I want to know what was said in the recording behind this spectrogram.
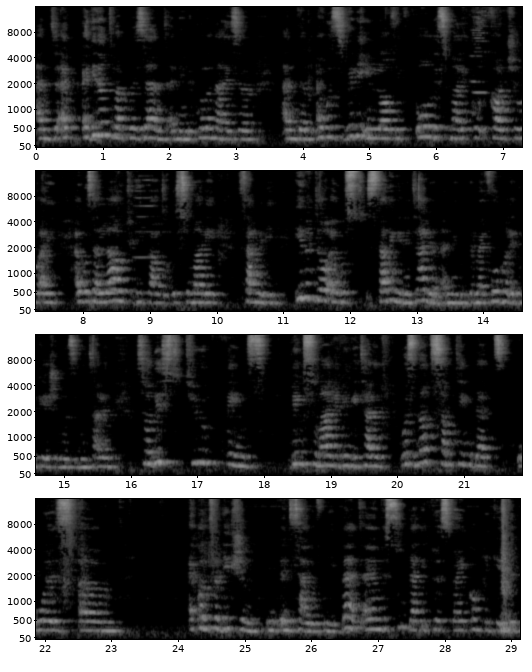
and I, I didn't represent. I mean, the colonizer and um, I was really in love with all the Somali culture. I, I was allowed to be part of the Somali family, even though I was studying in Italian. I mean, the, my formal education was in Italian. So these two things, being Somali, being Italian, was not something that was um, a contradiction in, inside of me. But I understood that it was very complicated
